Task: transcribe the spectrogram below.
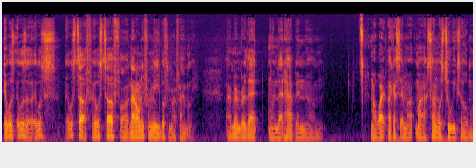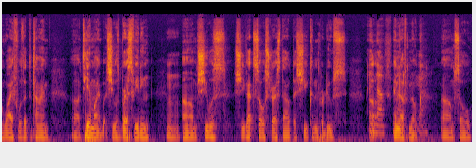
it was it was a it was it was tough. It was tough uh, not only for me but for my family. I remember that when that happened, um, my wife, like I said, my, my son was two weeks old. My wife was at the time uh, TMI, but she was breastfeeding. Um, she was she got so stressed out that she couldn't produce uh, Enough enough milk, milk. Um, so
